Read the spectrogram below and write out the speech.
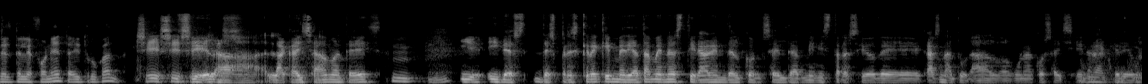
del telefonet ahí trucant. Sí, sí, sí. Sí, la, la caixa mateix. Mm. I, i des, després crec que immediatament es tiraren del Consell d'Administració de Gas Natural o alguna cosa així. Una que dius,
